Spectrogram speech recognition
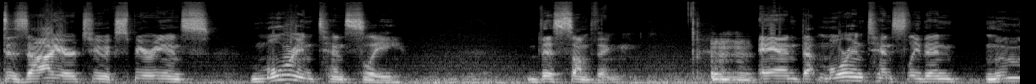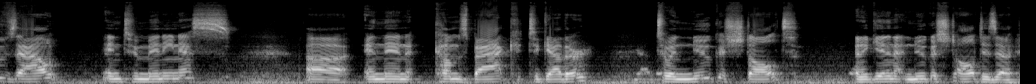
desire to experience more intensely this something. Mm-hmm. And that more intensely then moves out into manyness uh, and then comes back together to a new gestalt. And again, that new gestalt is a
